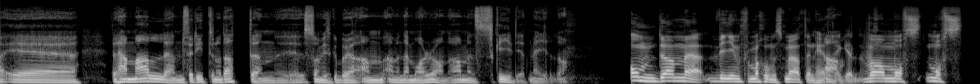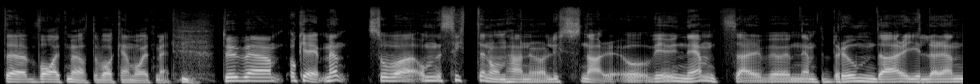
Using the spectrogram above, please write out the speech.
eh, den här mallen för ditten och datten eh, som vi ska börja använda imorgon. Ja, men skriv det i ett mejl då. Omdöme vid informationsmöten helt ja. enkelt. Vad måste, måste vara ett möte? Vad kan vara ett mejl? Mm. Du, eh, okej, okay, men så om det sitter någon här nu och lyssnar. Och vi har ju nämnt, så här, vi har nämnt Brum där, gillar den.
